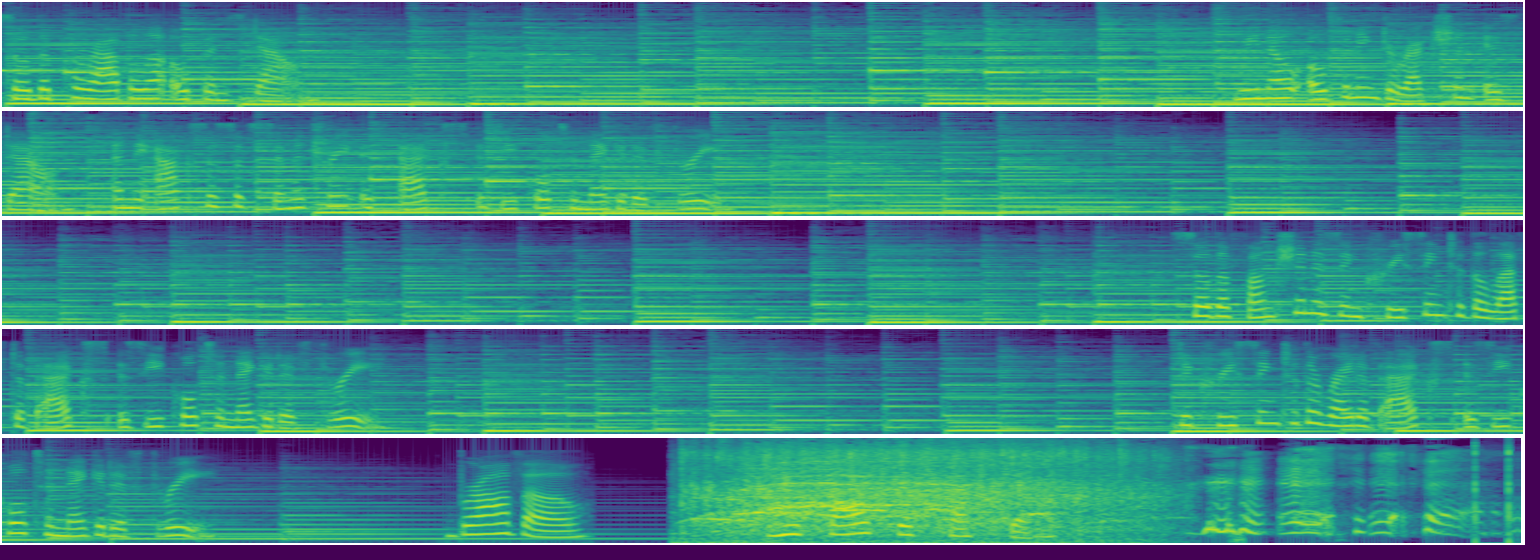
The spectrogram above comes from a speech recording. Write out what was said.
So the parabola opens down. We know opening direction is down, and the axis of symmetry is x is equal to negative 3. The function is increasing to the left of x is equal to negative 3. Decreasing to the right of x is equal to negative 3. Bravo! You solved this question.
